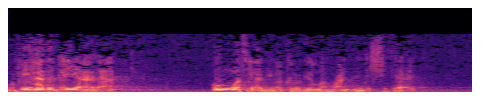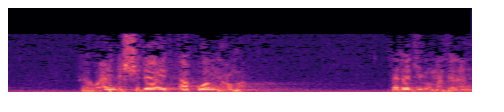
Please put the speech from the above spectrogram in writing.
وفي هذا دليل على قوة أبي بكر رضي الله عنه عند الشدائد فهو عند الشدائد أقوى من عمر. فتجد مثلا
